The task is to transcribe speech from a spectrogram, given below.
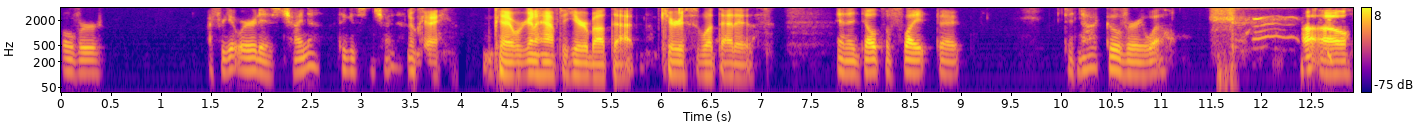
over i forget where it is china? I think it's in china. Okay. Okay we're gonna have to hear about that. I'm curious what that is. And a delta flight that did not go very well. Uh-oh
